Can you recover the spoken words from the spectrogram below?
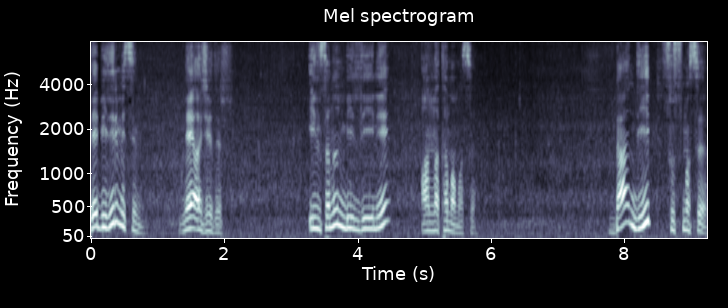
Ve bilir misin ne acıdır? İnsanın bildiğini anlatamaması. Ben deyip susması.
